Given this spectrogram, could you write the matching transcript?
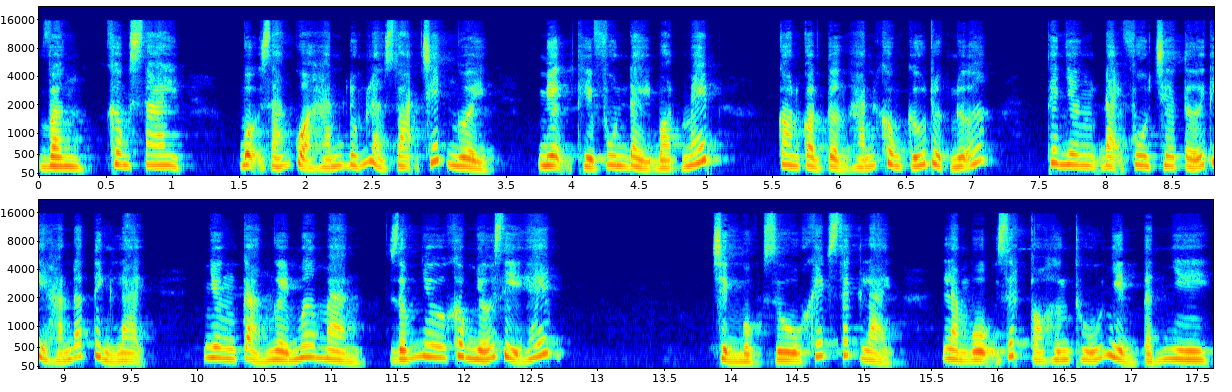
Vâng, không sai, bộ dáng của hắn đúng là dọa chết người, miệng thì phun đầy bọt mép, còn còn tưởng hắn không cứu được nữa. Thế nhưng đại phu chưa tới thì hắn đã tỉnh lại, nhưng cả người mơ màng, giống như không nhớ gì hết. Trình Mục Du khép sách lại, làm bộ rất có hứng thú nhìn Tấn Nhi.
